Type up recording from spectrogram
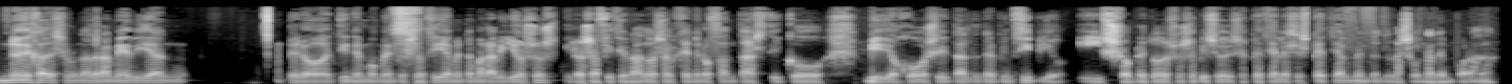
no deja de ser una dramedia pero tiene momentos sencillamente maravillosos y los aficionados al género fantástico, videojuegos y tal desde el principio y sobre todo esos episodios especiales, especialmente el de la segunda temporada,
